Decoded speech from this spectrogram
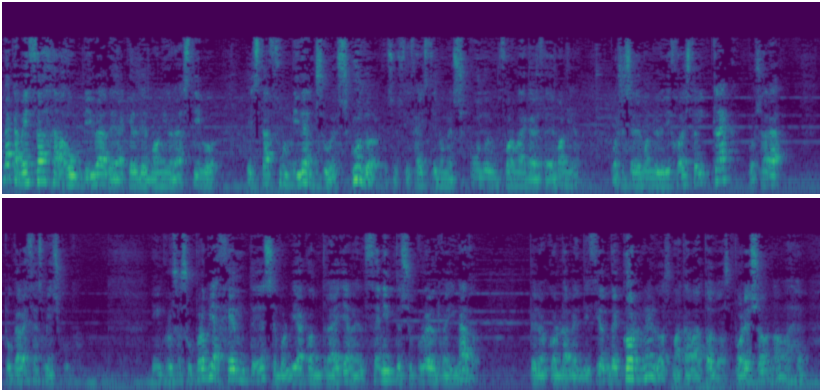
La cabeza, aún viva de aquel demonio lascivo, está fundida en su escudo. Si os fijáis, tiene un escudo en forma de cabeza de demonio. Pues ese demonio le dijo esto y ¡clac! Pues ahora tu cabeza es mi escudo. Incluso su propia gente se volvía contra ella en el cenit de su cruel reinado. Pero con la bendición de Corne los mataba a todos. Por eso, ¿no?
